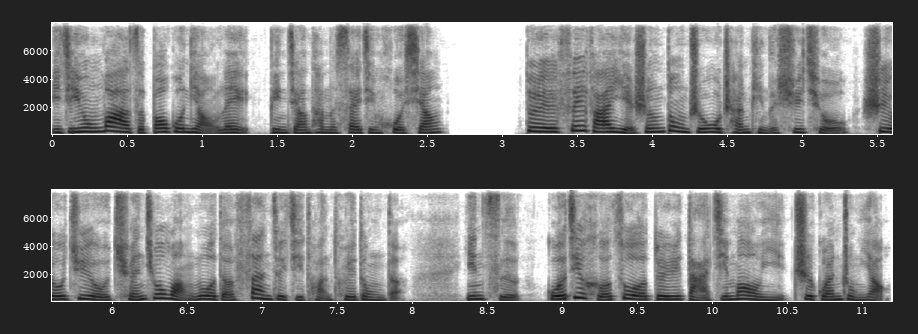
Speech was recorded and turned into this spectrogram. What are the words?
以及用袜子包裹鸟类并将它们塞进货箱。对非法野生动植物产品的需求是由具有全球网络的犯罪集团推动的，因此国际合作对于打击贸易至关重要。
